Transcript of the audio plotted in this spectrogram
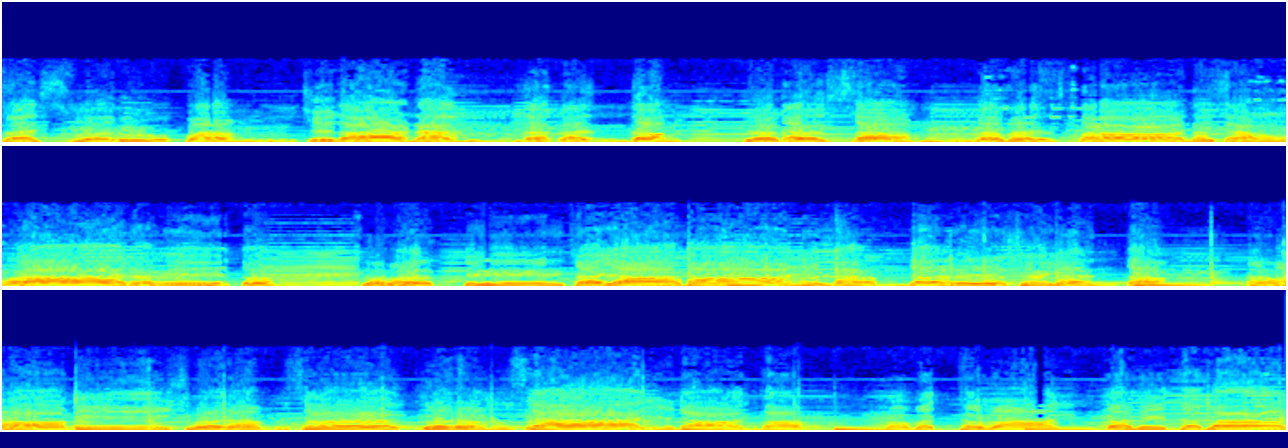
सस्वरूपम् चिदानन्दकन्दम् जगत्सम् स्वतानुसंवारहेतुम् स्वभक्ते चयामानु दर्शयन्तम् नमामीश्वरं सद्गुरुं साई सायिनाथम् भवत्थवान्तविथवां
